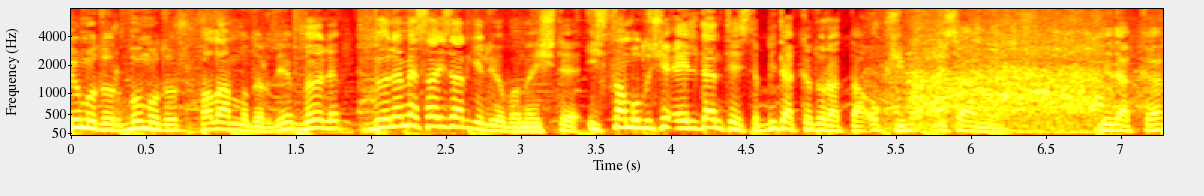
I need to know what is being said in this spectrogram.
Şu mudur bu mudur falan mıdır diye. Böyle böyle mesajlar geliyor bana işte. İstanbul içi elden testi. Bir dakika dur hatta okuyayım bir saniye. Bir dakika.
